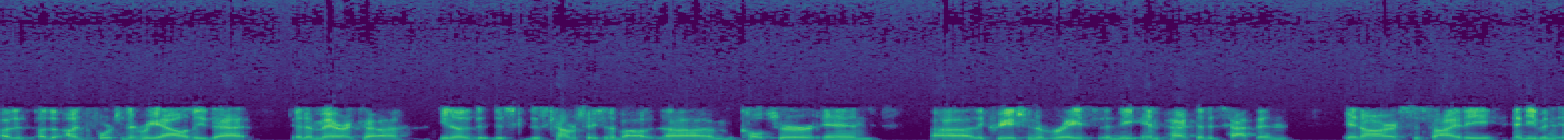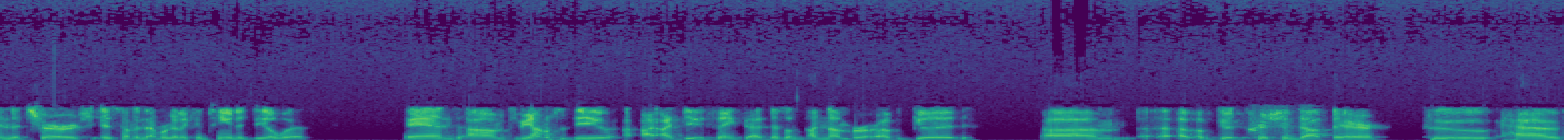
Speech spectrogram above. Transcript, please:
of the, of the unfortunate reality that in America, you know, this this conversation about um, culture and uh, the creation of race and the impact that it's happened in our society and even in the church is something that we're going to continue to deal with. And um, to be honest with you, I, I do think that there's a, a number of good um, of good Christians out there who have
